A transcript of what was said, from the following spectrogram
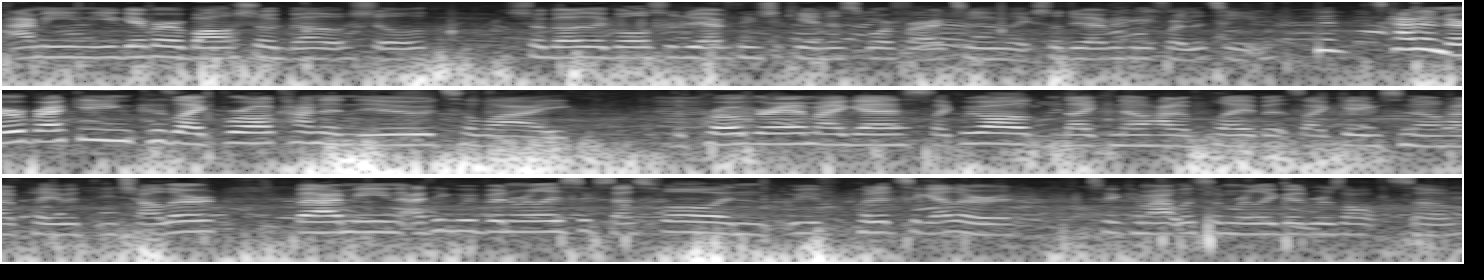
I mean, you give her a ball, she'll go. She'll she'll go to the goal. She'll do everything she can to score for our team. Like she'll do everything for the team. It's kind of nerve wracking because like we're all kind of new to like the program, I guess. Like we all like know how to play, but it's like getting to know how to play with each other. But I mean, I think we've been really successful and we've put it together to come out with some really good results. So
